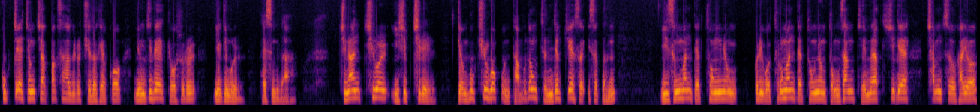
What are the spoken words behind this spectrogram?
국제정치학 박사학위를 취득했고 명지대 교수를 역임을 했습니다. 지난 7월 27일 경북 칠곡군 다부동 전적지에서 있었던 이승만 대통령 그리고 트루만 대통령 동상 제맥식에 참석하여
